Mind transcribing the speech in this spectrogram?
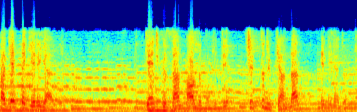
paketle geri geldi. Genç kızdan aldı paketi, çıktı dükkandan evine döndü.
